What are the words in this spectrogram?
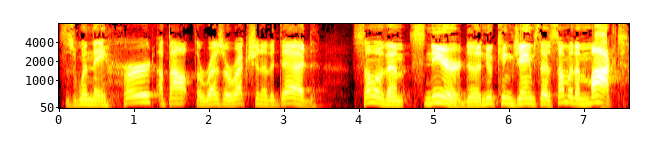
This is when they heard about the resurrection of the dead. Some of them sneered. The New King James says some of them mocked.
